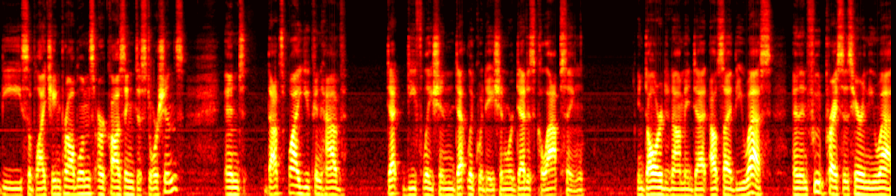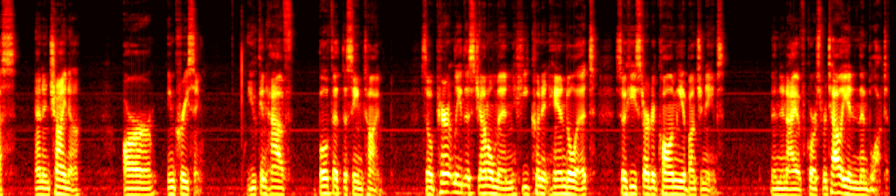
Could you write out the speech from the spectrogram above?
the supply chain problems are causing distortions. And that's why you can have debt deflation, debt liquidation, where debt is collapsing in dollar denominated debt outside the US, and then food prices here in the US and in China are increasing. You can have both at the same time. So apparently, this gentleman, he couldn't handle it, so he started calling me a bunch of names. And then I, of course, retaliated and then blocked him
